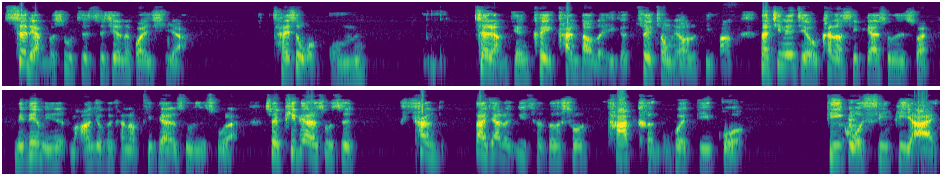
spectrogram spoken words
这两个数字之间的关系啊，才是我我们这两天可以看到的一个最重要的地方。那今天只有看到 CPI 数字出来，明天明天马上就可以看到 PPI 的数字出来，所以 PPI 的数字看大家的预测都说它可能会低过低过 CPI。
